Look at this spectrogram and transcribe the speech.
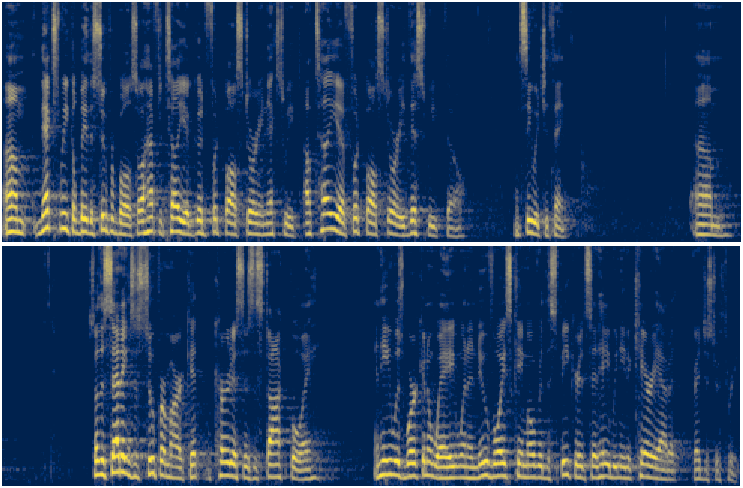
Um, next week will be the Super Bowl, so I'll have to tell you a good football story next week. I'll tell you a football story this week, though, and see what you think. Um, so the setting's a supermarket. Curtis is a stock boy, and he was working away when a new voice came over the speaker and said, Hey, we need a carry out at register three.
